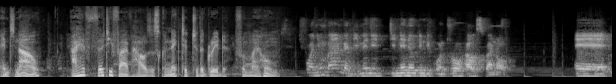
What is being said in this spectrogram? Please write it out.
and now I have 35 houses connected to the grid from my home. chifukwa nyumba yanga ndimene tinene kuti ndi control house panopo eh,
